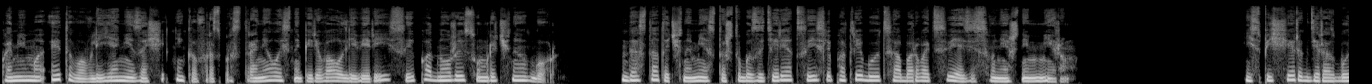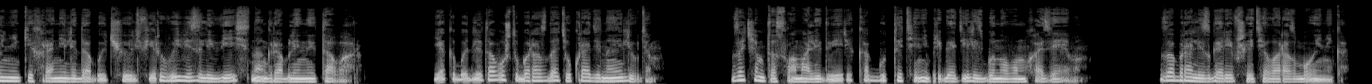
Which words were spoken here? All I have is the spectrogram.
Помимо этого, влияние защитников распространялось на перевал Ливерейс и подножие сумрачных гор. Достаточно места, чтобы затеряться, если потребуется оборвать связи с внешним миром. Из пещеры, где разбойники хранили добычу, эльфиры вывезли весь награбленный товар. Якобы для того, чтобы раздать украденное людям. Зачем-то сломали двери, как будто те не пригодились бы новым хозяевам. Забрали сгоревшее тело разбойника,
